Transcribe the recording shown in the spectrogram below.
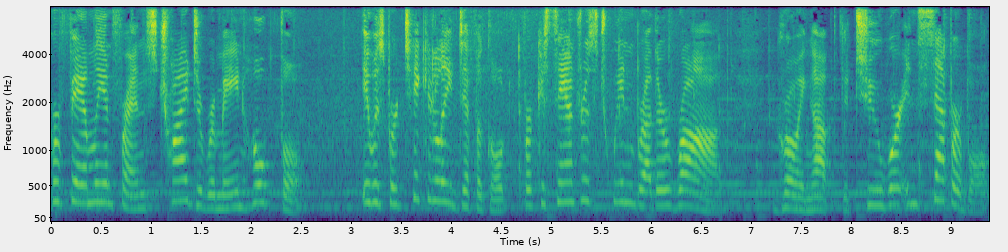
her family and friends tried to remain hopeful. It was particularly difficult for Kassanndra's twin brother, Rob. Growing up, the two were inseparable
